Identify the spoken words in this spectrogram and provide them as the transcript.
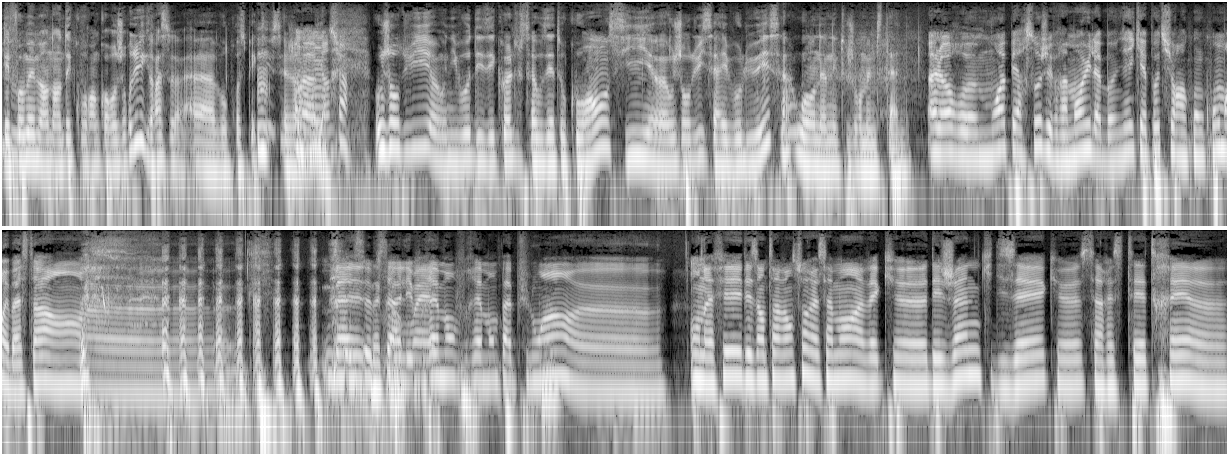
Des fois même, on en découvre encore aujourd'hui grâce à, vos prospectives. c'est genre- Ah, bien sûr. Aujourd'hui, euh, au niveau des écoles, tout ça, vous êtes au courant Si euh, aujourd'hui ça a évolué, ça, ou on en est toujours au même stade? Alors euh, moi perso, j'ai vraiment eu la bonne vieille capote sur un concombre et basta. Hein, euh, Bah, ça, allait Ouais. vraiment vraiment pas plus loin. euh, On a fait des interventions récemment avec euh, des jeunes qui disaient que ça restait très euh,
